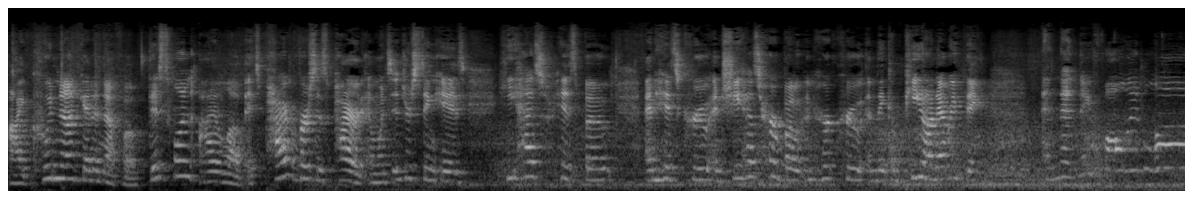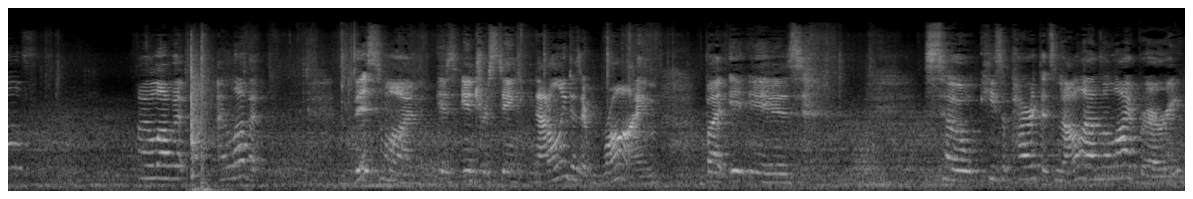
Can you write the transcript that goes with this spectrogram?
I could not get enough of. This one I love. It's pirate versus pirate. And what's interesting is he has his boat and his crew and she has her boat and her crew and they compete on everything. And then they fall in love. I love it. I love it. This one is interesting. Not only does it rhyme, but it is so he's a pirate that's not allowed in the library,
